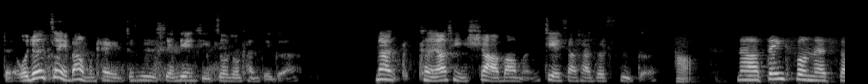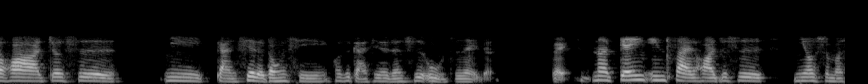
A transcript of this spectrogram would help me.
对我觉得这一半我们可以就是先练习做做看这个。那可能要请 Sha 帮我们介绍一下这四个。好，那 thankfulness 的话，就是你感谢的东西，或是感谢的人事物之类的。对，那 gain insight 的话，就是你有什么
